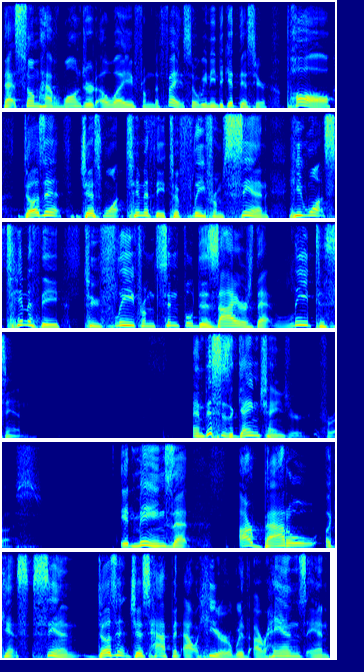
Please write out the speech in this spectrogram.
that some have wandered away from the faith. So we need to get this here. Paul doesn't just want Timothy to flee from sin, he wants Timothy to flee from sinful desires that lead to sin. And this is a game changer for us. It means that our battle against sin doesn't just happen out here with our hands and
